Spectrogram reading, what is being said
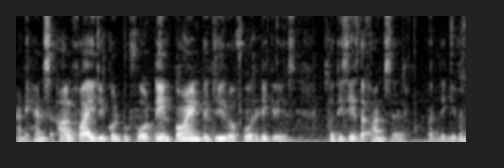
and hence alpha is equal to 14.04 degrees. So this is the answer for the given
